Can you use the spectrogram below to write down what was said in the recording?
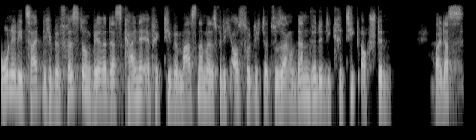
Ohne die zeitliche Befristung wäre das keine effektive Maßnahme, das will ich ausdrücklich dazu sagen. Und dann würde die Kritik auch stimmen. Weil das,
